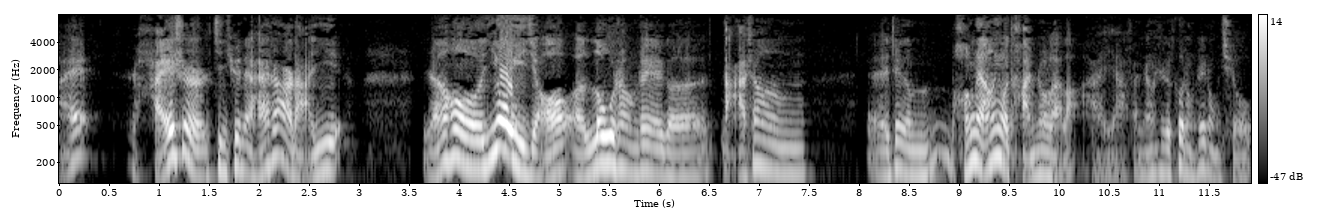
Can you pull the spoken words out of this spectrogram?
哎，还是禁区内还是二打一，然后又一脚呃搂上这个打上，呃这个横梁又弹出来了，哎呀，反正是各种这种球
